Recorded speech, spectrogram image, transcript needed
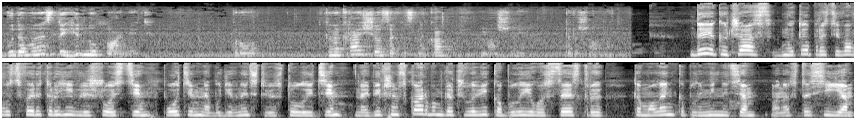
будемо нести гідну пам'ять про найкращого захисника нашої держави. Деякий час Дмитро працював у сфері торгівлі шості, потім на будівництві у столиці. Найбільшим скарбом для чоловіка були його сестри та маленька племінниця Анастасія.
